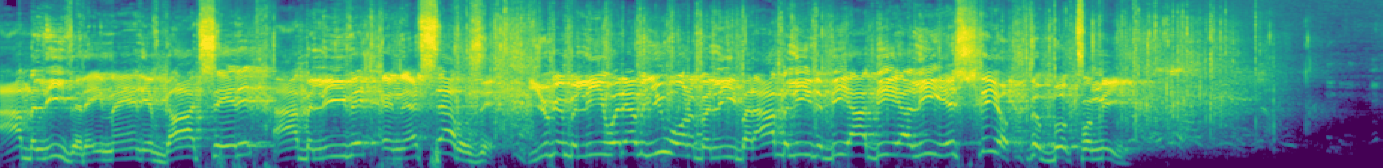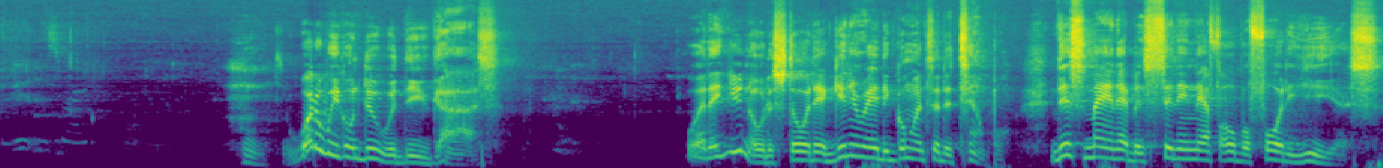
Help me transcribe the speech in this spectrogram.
I believe it, amen. If God said it, I believe it, and that settles it. You can believe whatever you want to believe, but I believe the B I B L E is still the book for me. Hmm. What are we going to do with these guys? Well, they, you know the story. They're getting ready to go into the temple. This man had been sitting there for over 40 years.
